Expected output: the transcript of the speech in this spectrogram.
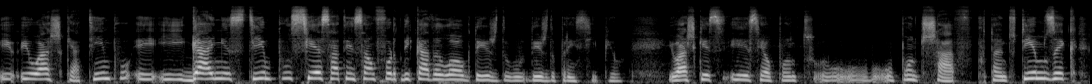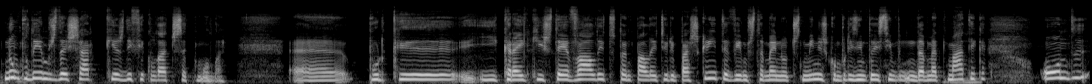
eu, eu, acho que há tempo e, e ganha-se tempo se essa atenção for dedicada logo desde o, desde o princípio. Eu acho que esse, esse é o ponto o, o ponto-chave. Portanto, temos é que não podemos deixar que as dificuldades se acumulem. Uh, porque, e creio que isto é válido tanto para a leitura e para a escrita, vimos também noutros domínios, como por exemplo o ensino da matemática, onde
